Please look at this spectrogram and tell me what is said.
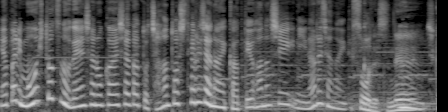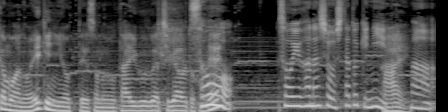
やっぱりもう一つの電車の会社だとちゃんとしてるじゃないかっていう話になるじゃないでえすか。そうですね。うん。しかもあの駅によってその待遇が違うとかそう。ね。そういう話をした時に、はい。まあ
